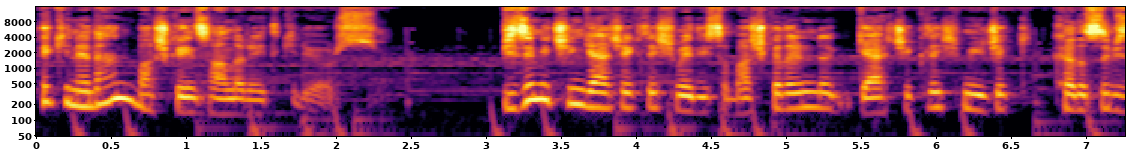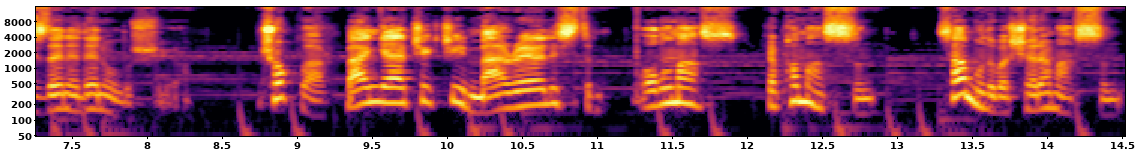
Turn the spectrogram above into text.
Peki neden başka insanları etkiliyoruz? Bizim için gerçekleşmediyse başkalarının da gerçekleşmeyecek kanısı bizde neden oluşuyor? Çok var. Ben gerçekçiyim, ben realistim. Olmaz, yapamazsın. Sen bunu başaramazsın.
